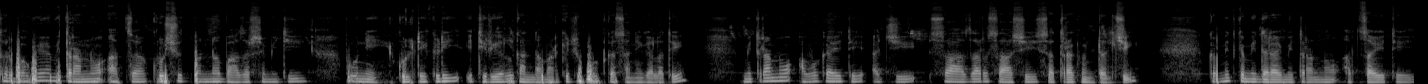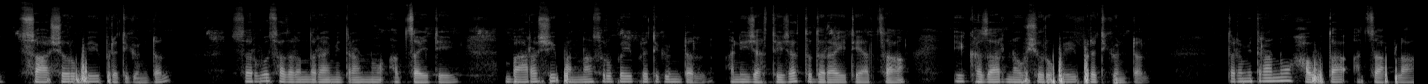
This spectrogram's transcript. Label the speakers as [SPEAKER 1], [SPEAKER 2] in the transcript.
[SPEAKER 1] तर बघूया मित्रांनो आजचा कृषी उत्पन्न बाजार समिती पुणे गुलटेकडी येथे रिअल कांदा मार्केट रिपोर्ट कसा निघाला ते? मित्रांनो आवक आहे ते आजची सहा हजार सहाशे सतरा क्विंटलची. कमीत कमी दर आहे मित्रांनो आजचा येथे सहाशे रुपये प्रति क्विंटल. सर्वसाधारण दर आहे मित्रांनो आजचा येथे बाराशे पन्नास रुपये प्रति क्विंटल आणि जास्तीत जास्त दर आहे ते आजचा एक हजार नऊशे रुपये प्रति क्विंटल. तर मित्रांनो हा होता आजचा आपला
